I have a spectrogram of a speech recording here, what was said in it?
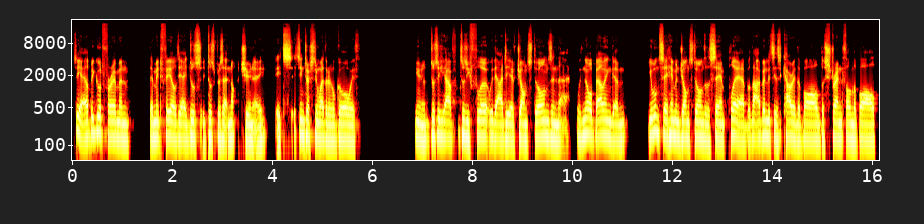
so yeah, it'll be good for him. And the midfield, yeah, it does it does present an opportunity. It's it's interesting whether he'll go with. You know, does he have? Does he flirt with the idea of John Stones in there with no Bellingham? you wouldn't say him and John Stones are the same player, but that ability to carry the ball, the strength on the ball,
